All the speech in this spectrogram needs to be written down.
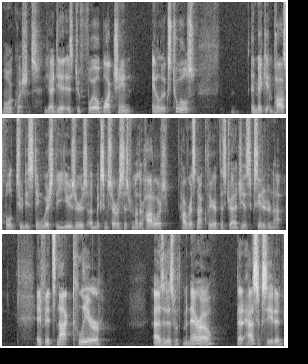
More questions. The idea is to foil blockchain analytics tools and make it impossible to distinguish the users of mixing services from other hodlers. However, it's not clear if this strategy has succeeded or not. And if it's not clear, as it is with Monero, that it has succeeded,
